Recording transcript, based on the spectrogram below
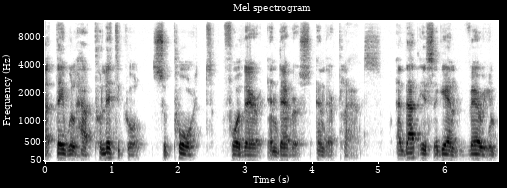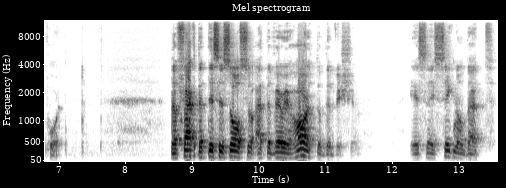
that they will have political support for their endeavors and their plans. And that is again very important. The fact that this is also at the very heart of the vision is a signal that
